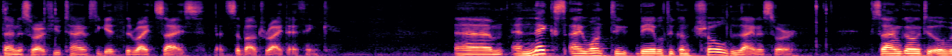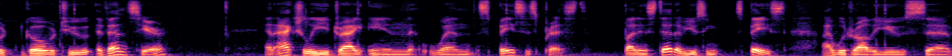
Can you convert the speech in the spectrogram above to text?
dinosaur a few times to get the right size. That's about right, I think. Um, and next I want to be able to control the dinosaur. So I'm going to over, go over to events here and actually drag in when space is pressed but instead of using space I would rather use uh,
